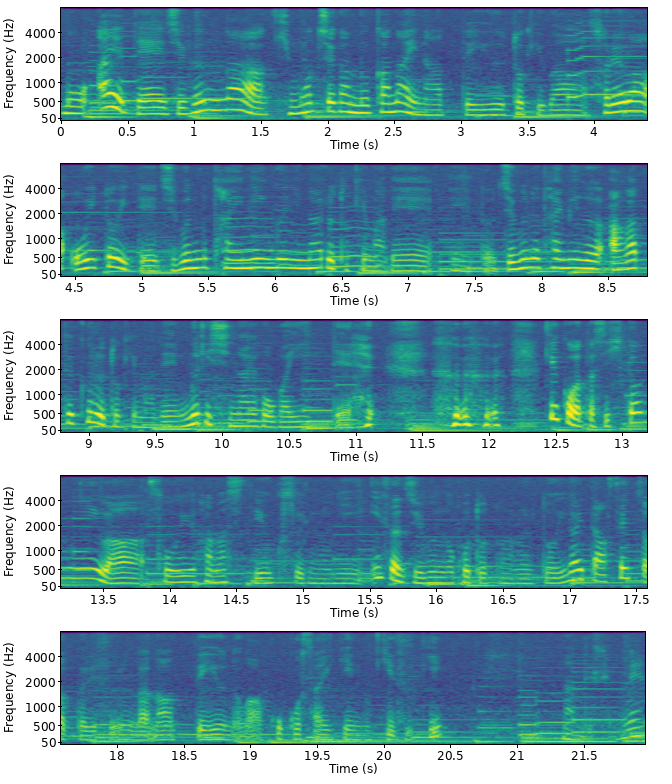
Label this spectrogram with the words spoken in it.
もうあえて自分が気持ちが向かないなっていう時はそれは置いといて自分のタイミングになる時まで、えーと、自分のタイミングが上がってくる時まで無理しない方がいいって 結構私人にはそういう話ってよくするのにいざ自分のこととなると意外と焦っちゃったりするんだなっていうのがここ最近の気づきなんですよね。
